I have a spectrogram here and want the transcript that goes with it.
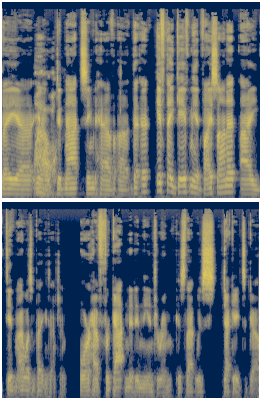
They, uh, you know, Wow. did not seem to have. Uh, the, uh, if they gave me advice on it, I didn't. I wasn't paying attention, or have forgotten it in the interim because that was decades ago.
